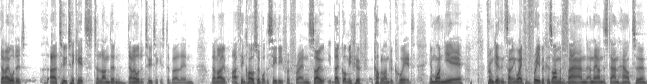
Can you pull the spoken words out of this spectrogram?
Then I ordered uh, two tickets to London. Then I ordered two tickets to Berlin. Then I, I think I also bought the CD for a friend. So they've got me for a, f- a couple hundred quid in one year from giving something away for free because I'm a fan and they understand how to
